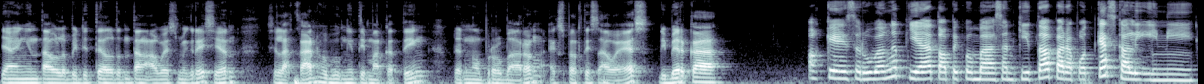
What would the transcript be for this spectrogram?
yang ingin tahu lebih detail tentang AWS migration, silahkan hubungi tim marketing dan ngobrol bareng expertise AWS di Berka. Oke, seru banget ya topik pembahasan kita pada podcast kali ini.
